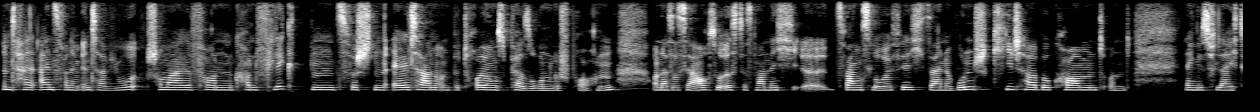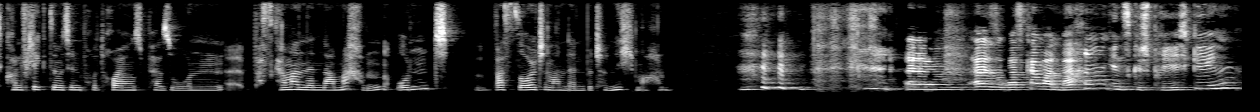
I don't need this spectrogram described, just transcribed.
in Teil 1 von dem Interview schon mal von Konflikten zwischen Eltern und Betreuungspersonen gesprochen. Und dass es ja auch so ist, dass man nicht äh, zwangsläufig seine Wunsch-Kita bekommt und dann gibt es vielleicht Konflikte mit den Betreuungspersonen. Äh, was kann man denn da machen und was sollte man denn bitte nicht machen? ähm, also, was kann man machen? Ins Gespräch gehen.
